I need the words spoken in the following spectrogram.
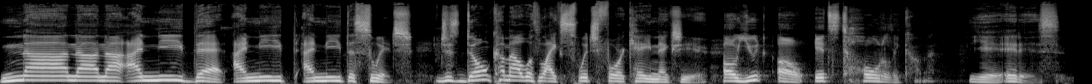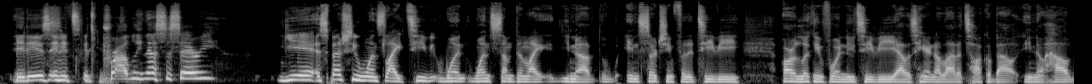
Nah, nah, nah. I need that. I need. I need the Switch. Just don't come out with like Switch 4K next year. Oh, you. Oh, it's totally coming. Yeah, it is. It is, and it's it's probably necessary. Yeah, especially once like TV, when once something like you know, in searching for the TV or looking for a new TV, I was hearing a lot of talk about you know how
